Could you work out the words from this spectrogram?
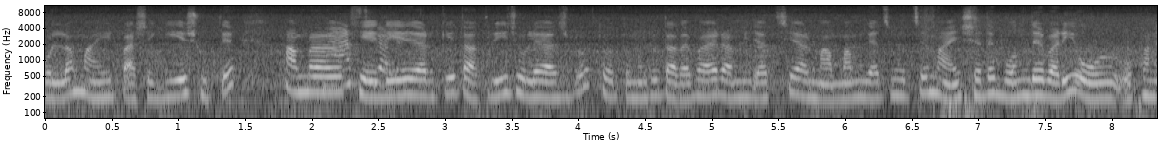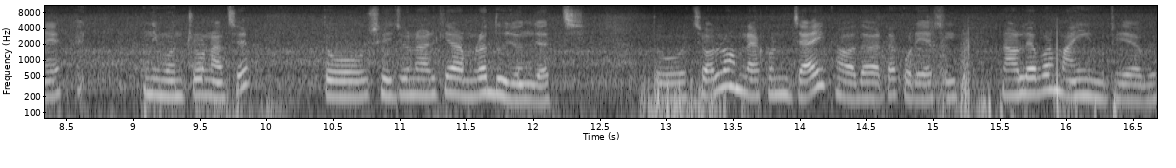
বললাম মাহির পাশে গিয়ে শুতে। আমরা খেয়ে দিয়ে আর কি তাড়াতাড়ি চলে আসব। তো তোমাদের দাদা ভাইয়ের আমি যাচ্ছি আর মাম্মাম গেছে হচ্ছে মায়ের সাথে বোনদের বাড়ি। ওর ওখানে নিমন্ত্রণ আছে। তো সেই জন্য আর কি আমরা দুজন যাচ্ছি। তো চলো আমরা এখন যাই খাওয়া দাওয়াটা করে আসি। নাহলে আবার মাই উঠে যাবে।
